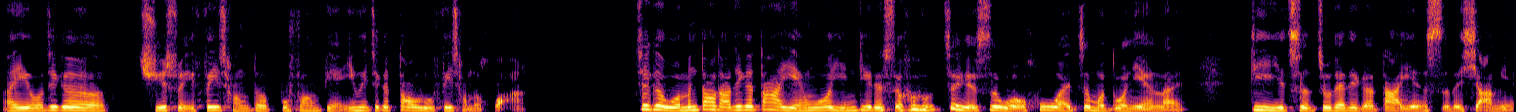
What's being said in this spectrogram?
哎呦，这个取水非常的不方便，因为这个道路非常的滑。这个我们到达这个大岩窝营地的时候，这也是我户外这么多年来第一次住在这个大岩石的下面，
